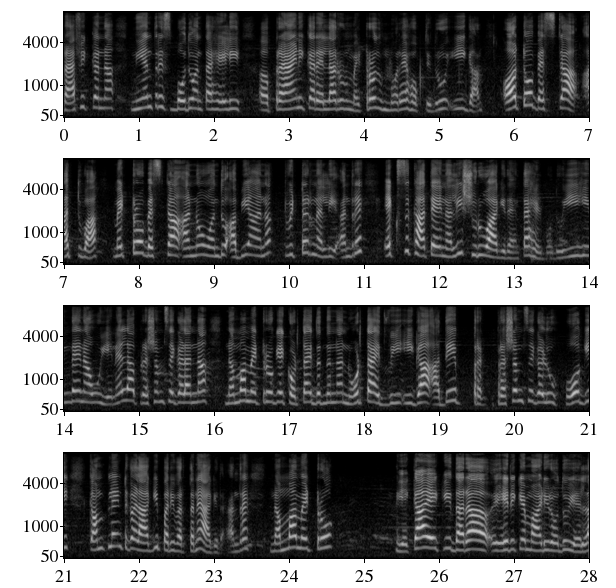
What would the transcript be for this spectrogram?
ಟ್ರಾಫಿಕ್ಕನ್ನು ನಿಯಂತ್ರಿಸ್ಬೋದು ಅಂತ ಹೇಳಿ ಪ್ರಯಾಣಿಕರೆಲ್ಲರೂ ಮೆಟ್ರೋ ಮೊರೆ ಹೋಗ್ತಿದ್ರು. ಈಗ ಆಟೋ ಬೆಸ್ಟಾ ಅಥವಾ ಮೆಟ್ರೋ ಬೆಸ್ಟಾ ಅನ್ನೋ ಒಂದು ಅಭಿಯಾನ ಟ್ವಿಟ್ಟರ್ನಲ್ಲಿ ಅಂದರೆ ಎಕ್ಸ್ ಖಾತೆಯಲ್ಲಿ ಶುರುವಾಗಿದೆ ಅಂತ ಹೇಳ್ಬೋದು. ಈ ಹಿಂದೆ ನಾವು ಏನೆಲ್ಲ ಪ್ರಶಂಸೆಗಳನ್ನು ನಮ್ಮ ಮೆಟ್ರೋಗೆ ಕೊಡ್ತಾ ಇದ್ದದನ್ನು ನೋಡ್ತಾ ಇದ್ವಿ. ಈಗ ಅದೇ ಪ್ರ, ಪ್ರಶಂಸೆಗಳು ಹೋಗಿ ಕಂಪ್ಲೇಂಟ್ಗಳಾಗಿ ಪರಿವರ್ತನೆ ಆಗಿದೆ. ಅಂದರೆ ನಮ್ಮ ಮೆಟ್ರೋ ಏಕಾಏಕಿ ದರ ಏರಿಕೆ ಮಾಡಿರೋದು ಎಲ್ಲ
